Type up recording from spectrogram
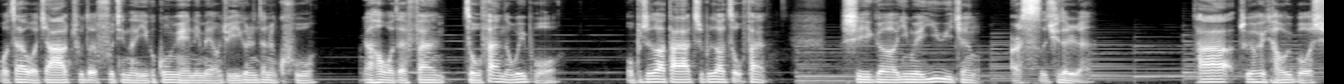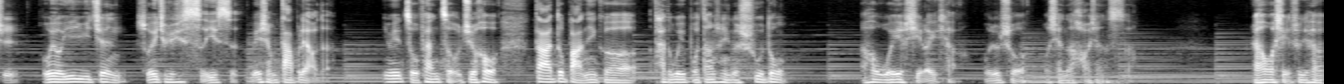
我在我家住的附近的一个公园里面，我就一个人在那哭。然后我在翻走饭的微博，我不知道大家知不知道走饭是一个因为抑郁症而死去的人。他最后一条微博是：我有抑郁症，所以就去死一死，没什么大不了的。因为走饭走之后，大家都把那个他的微博当成一个树洞，然后我也写了一条，我就说我现在好想死。然后我写出这条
